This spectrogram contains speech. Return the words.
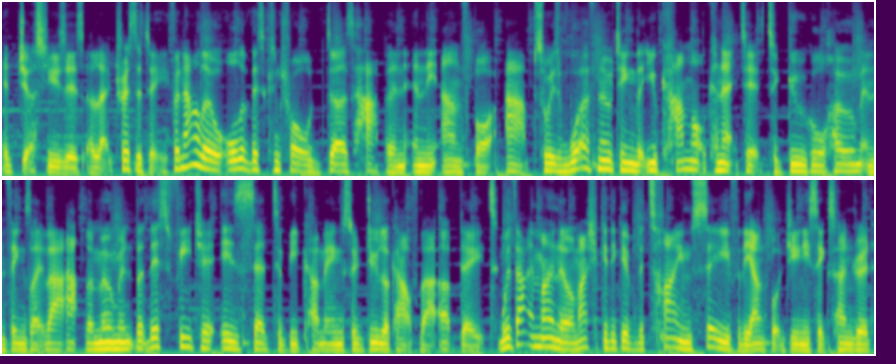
it just uses electricity. For now though, all of this control does happen in the Anthbot app, so it's worth noting that you cannot connect it to Google Home and things like that at the moment, but this feature is said to be coming, so do look out for that update. With that in mind though, I'm actually going to give the time saved for the Anthbot Genie 600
